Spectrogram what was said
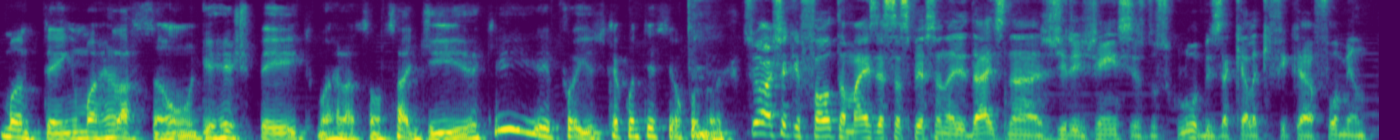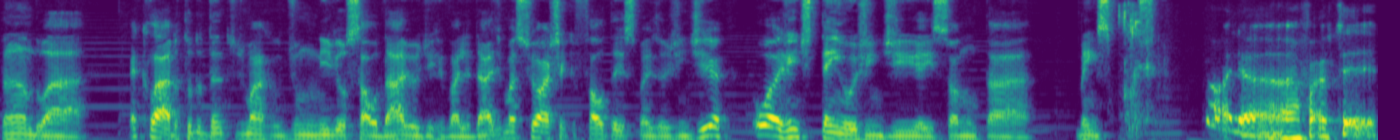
mantém uma relação de respeito, uma relação sadia, que foi isso que aconteceu conosco. O senhor acha que falta mais dessas personalidades nas dirigências dos clubes, aquela que fica fomentando a. É claro, tudo dentro de, uma, de um nível saudável de rivalidade, mas o senhor acha que falta isso mais hoje em dia? Ou a gente tem hoje em dia e só não está bem exposto? Olha, Rafael, você,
